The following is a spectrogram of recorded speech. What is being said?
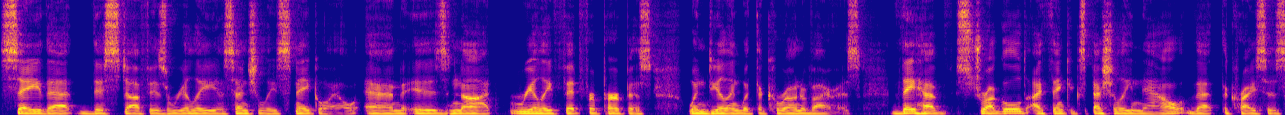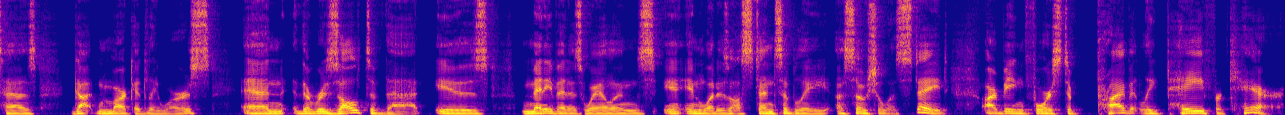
say that this stuff is really essentially snake oil and is not really fit for purpose when dealing with the coronavirus. They have struggled, I think, especially now that the crisis has gotten markedly worse. And the result of that is many Venezuelans in, in, what is ostensibly a socialist state are being forced to privately pay for care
